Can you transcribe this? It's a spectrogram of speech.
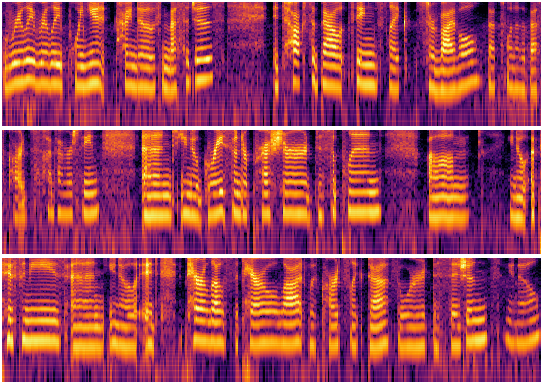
really, really poignant kind of messages it talks about things like survival. That's one of the best cards I've ever seen. And, you know, grace under pressure, discipline, um, you know, epiphanies. And, you know, it, it parallels the tarot a lot with cards like death or decisions, you know.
